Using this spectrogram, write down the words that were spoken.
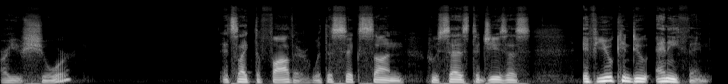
Are you sure? It's like the father with the sick son who says to Jesus, If you can do anything,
